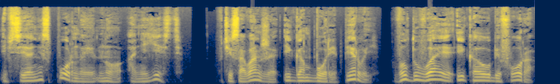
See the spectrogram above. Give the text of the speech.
и все они спорные, но они есть. В Чисаванже и Гамборе первый, в Алдувае и Каобифора,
